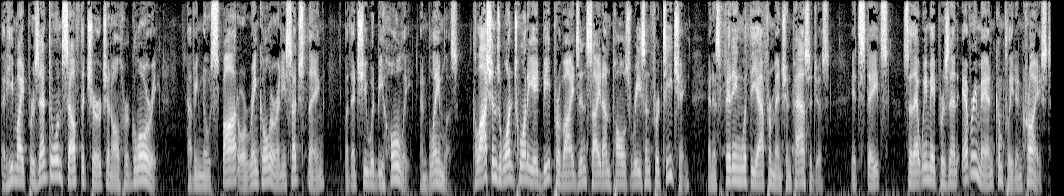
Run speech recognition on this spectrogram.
that he might present to himself the church in all her glory, having no spot or wrinkle or any such thing, but that she would be holy and blameless. Colossians 1:28b provides insight on Paul's reason for teaching and is fitting with the aforementioned passages. It states, so that we may present every man complete in Christ.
